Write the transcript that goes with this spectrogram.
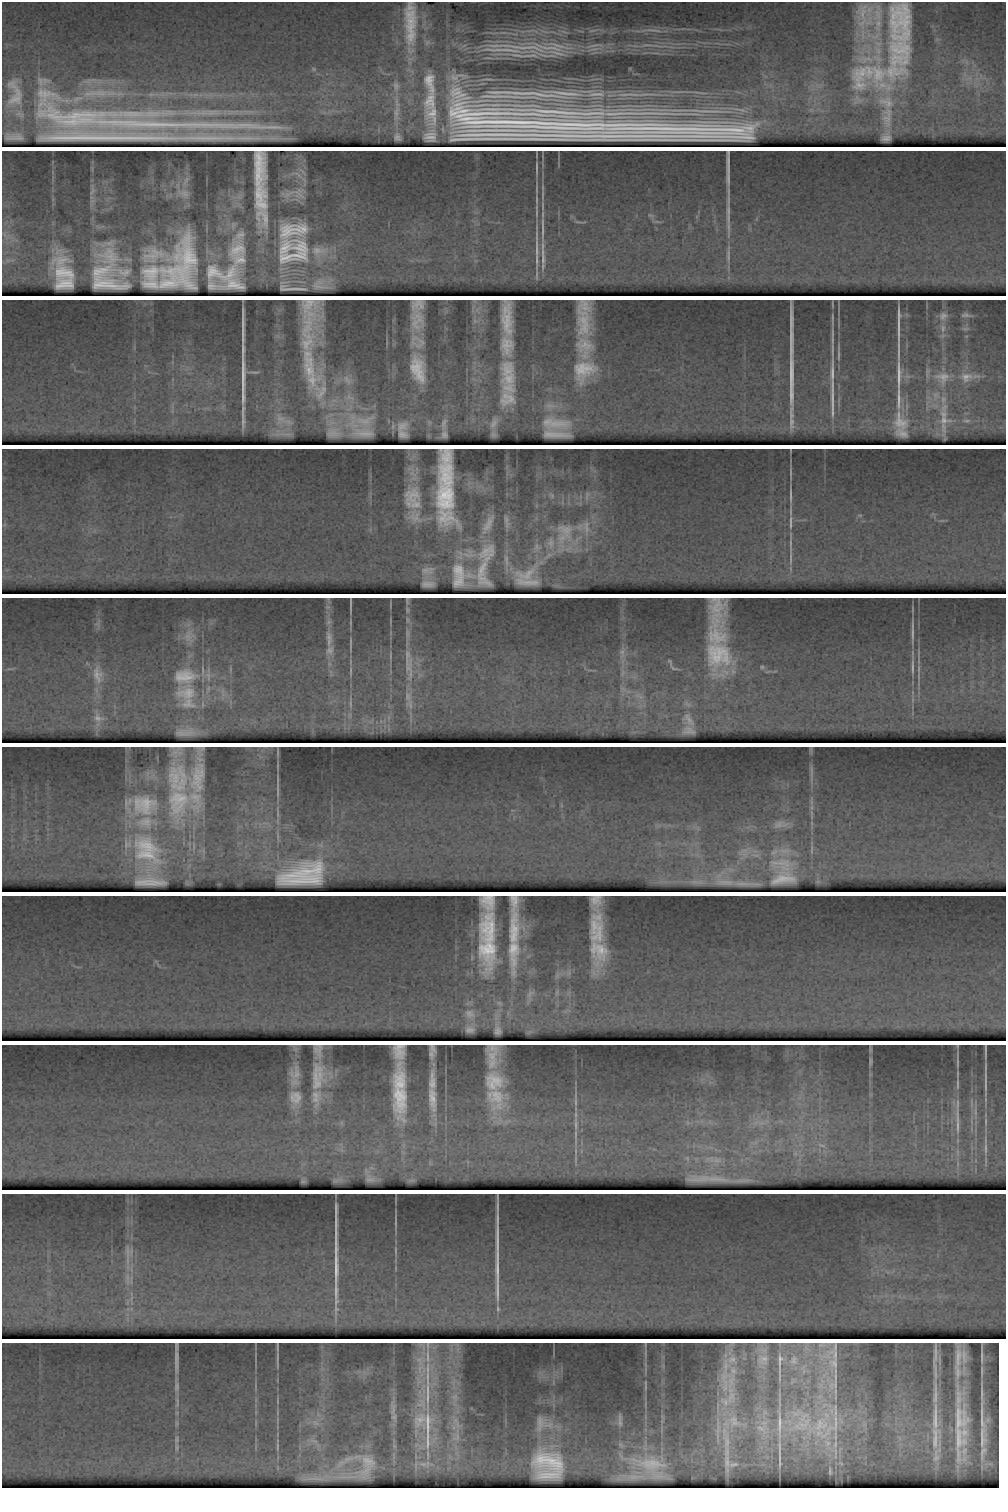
It's Nibiru. It's Nibiru. She just dropped out at a hyper light speed and let's try and have a closer look before she blows. Okay. So some might call it Haiti. Anywho, let's have a look. Where the camera melts. Okay, this is the before. And we'll be back in uh, 16 minutes. Sixteen point six minutes. Alrighty. Anyway, well, you know how it goes.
